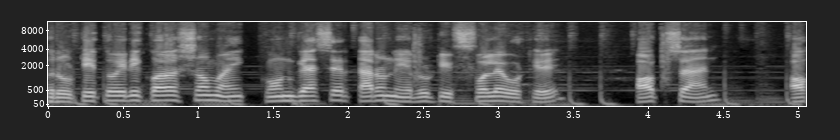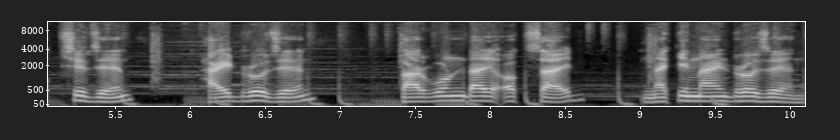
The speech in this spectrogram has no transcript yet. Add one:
রুটি তৈরি করার সময় কোন গ্যাসের কারণে রুটি ফলে ওঠে? Option, oxygen, hydrogen, carbon dioxide নাকি নাইট্রোজেন?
